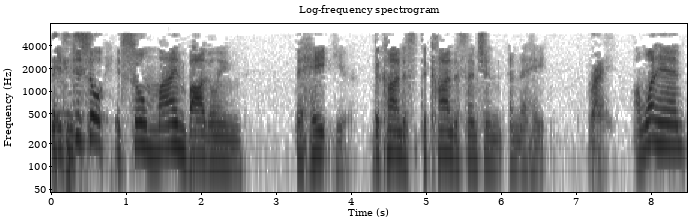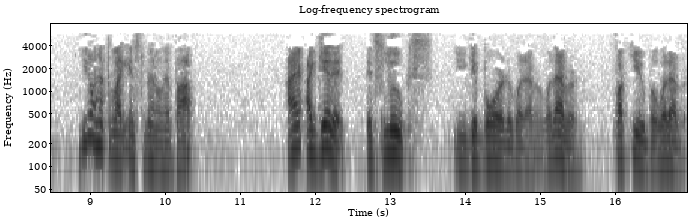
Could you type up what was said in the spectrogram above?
The it's con- just so it's so mind-boggling the hate here, the condes- the condescension and the hate. right. On one hand, you don't have to like instrumental hip hop. I I get it. It's loops. You get bored or whatever. Whatever. Fuck you, but whatever.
